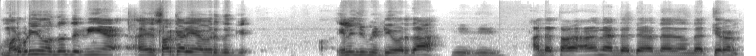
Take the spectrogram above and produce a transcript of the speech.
மறுபடியும் வந்து நீங்கள் சர்க்காரியா விருதுக்கு எலிஜிபிலிட்டி வருதா? அந்த த அந்த அந்த அந்த திறன்.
